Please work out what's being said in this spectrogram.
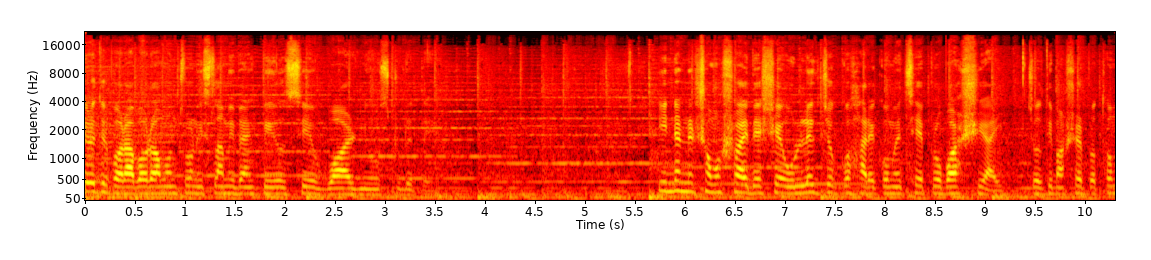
বিরতির পর আবার আমন্ত্রণ Islami bank PLC world news টুডেতে। ইন্টারনেট সমস্যায় দেশে উল্লেখযোগ্য হারে কমেছে প্রবাসী আয় চলতি মাসের প্রথম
